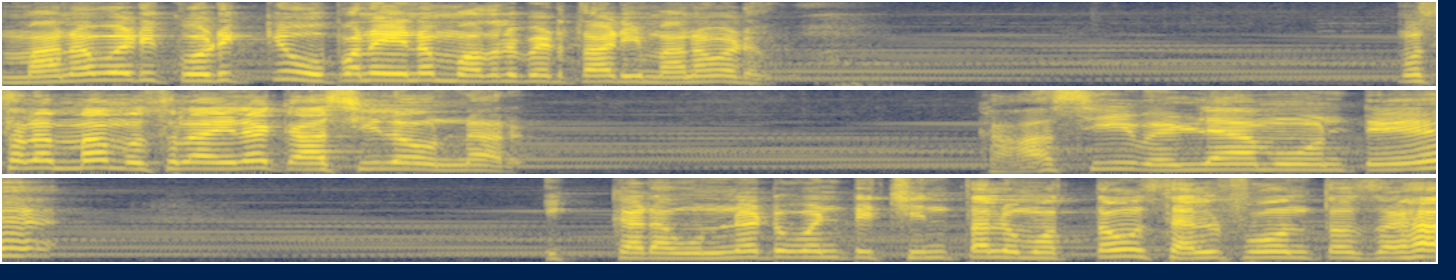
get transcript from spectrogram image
మనవడి కొడుక్కి ఉపనయనం మొదలు పెడతాడు ఈ మనవడు. ముసలమ్మ ముసలాయన కాశీలో ఉన్నారు. కాశీ వెళ్ళాము అంటే ఇక్కడ ఉన్నటువంటి చింతలు మొత్తం సెల్ ఫోన్తో సహా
